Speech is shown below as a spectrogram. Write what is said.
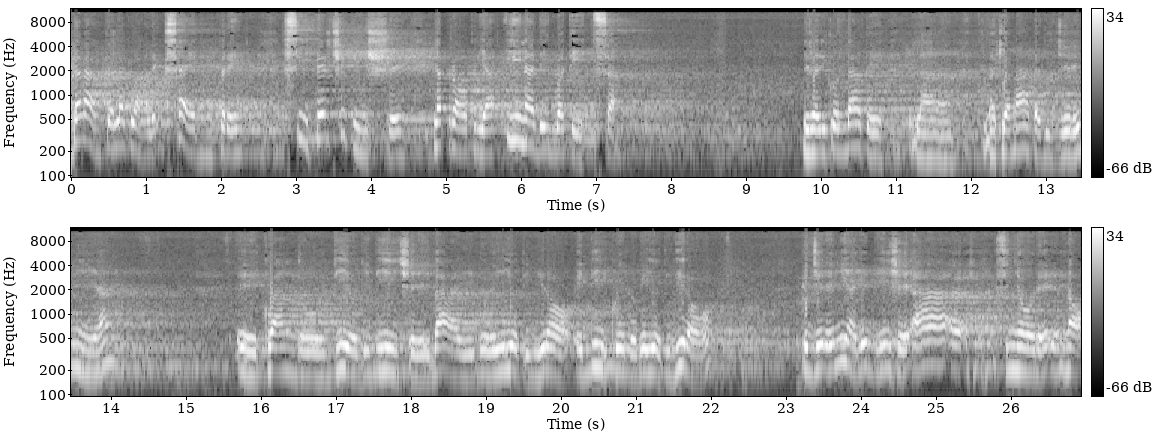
davanti alla quale sempre si percepisce la propria inadeguatezza. Ve la ricordate la, la chiamata di Geremia? Eh, quando Dio gli dice vai dove io ti dirò e di quello che io ti dirò, e Geremia che dice ah Signore no,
